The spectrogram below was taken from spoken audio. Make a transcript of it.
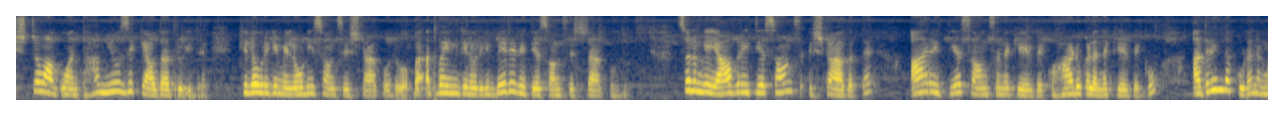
ಇಷ್ಟವಾಗುವಂತಹ ಮ್ಯೂಸಿಕ್ ಯಾವುದಾದ್ರೂ ಇದ್ದರೆ ಕೆಲವರಿಗೆ ಮೆಲೋಡಿ ಸಾಂಗ್ಸ್ ಇಷ್ಟ ಆಗ್ಬೋದು ಅಥವಾ ಇನ್ನು ಕೆಲವರಿಗೆ ಬೇರೆ ರೀತಿಯ ಸಾಂಗ್ಸ್ ಇಷ್ಟ ಆಗ್ಬೋದು ಸೊ ನಮಗೆ ಯಾವ ರೀತಿಯ ಸಾಂಗ್ಸ್ ಇಷ್ಟ ಆಗುತ್ತೆ, ಆ ರೀತಿಯ ಸಾಂಗ್ಸನ್ನು ಕೇಳಬೇಕು, ಹಾಡುಗಳನ್ನು ಕೇಳಬೇಕು. ಅದರಿಂದ ಕೂಡ ನಮ್ಮ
